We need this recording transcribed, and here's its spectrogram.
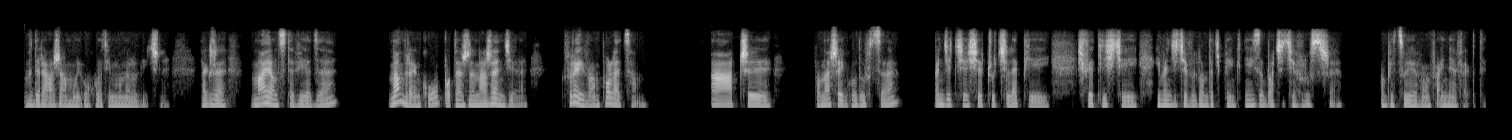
wdraża mój układ immunologiczny. Także, mając tę wiedzę, mam w ręku potężne narzędzie, które i Wam polecam. A czy po naszej głodówce będziecie się czuć lepiej, świetliściej i będziecie wyglądać piękniej, zobaczycie w lustrze. Obiecuję Wam fajne efekty.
